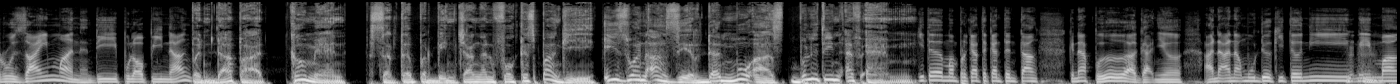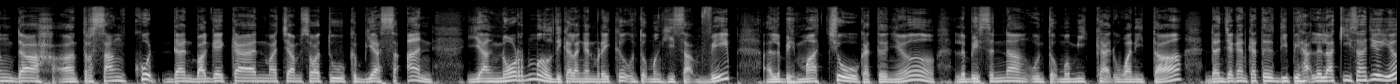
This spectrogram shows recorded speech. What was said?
Rozaiman di Pulau Pinang. Pendapat, komen serta perbincangan fokus pagi. Izwan Azir dan Muaz Bulletin FM. kita memperkatakan tentang kenapa agaknya anak-anak muda kita ni mm memang dah uh, tersangkut dan bagaikan macam suatu kebiasaan yang normal di kalangan mereka untuk menghisap vape. Uh, lebih macho katanya lebih senang untuk memikat wanita. Dan jangan kata di pihak lelaki saja ya.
